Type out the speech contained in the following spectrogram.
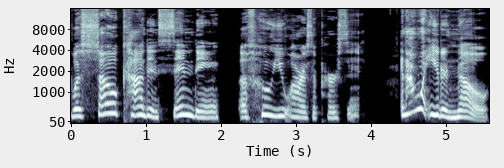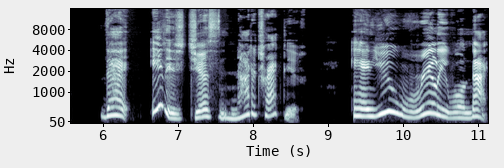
was so condescending of who you are as a person. And I want you to know that it is just not attractive. And you really will not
